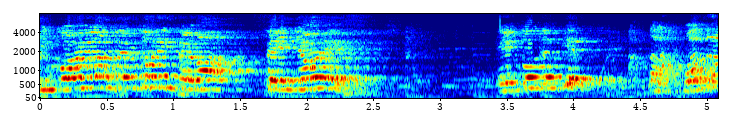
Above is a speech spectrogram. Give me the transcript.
y coge el ascensor y se va. Señores, esto te hasta las 4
